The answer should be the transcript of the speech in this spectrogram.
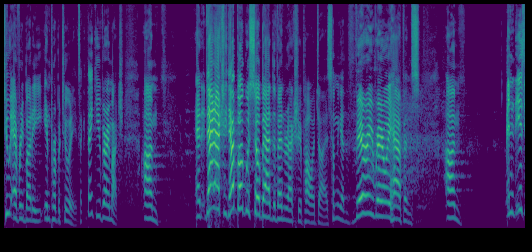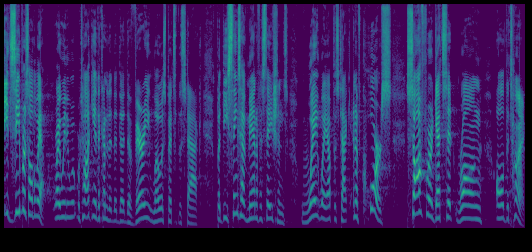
to everybody in perpetuity. It's like, thank you very much. Um, and that actually, that bug was so bad, the vendor actually apologized, something that very rarely happens. Um, and it is, it's zebras all the way up, right? We're, talking at the kind of the, the, the, very lowest bits of the stack. But these things have manifestations way, way up the stack. And of course, software gets it wrong all the time.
